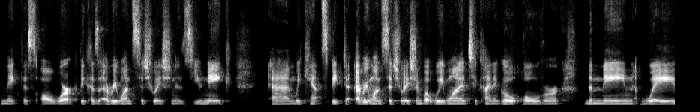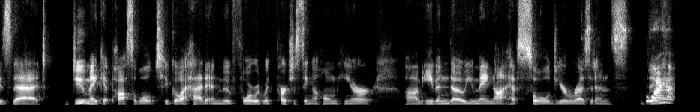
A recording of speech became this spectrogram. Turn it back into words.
make this all work because everyone's situation is unique and we can't speak to everyone's situation, but we wanted to kind of go over the main ways that do make it possible to go ahead and move forward with purchasing a home here, um, even though you may not have sold your residence. Well, I have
